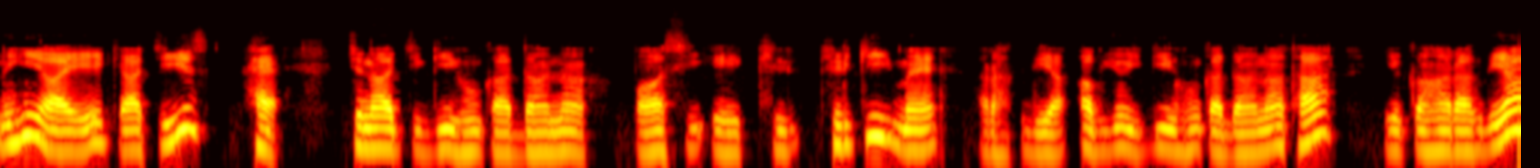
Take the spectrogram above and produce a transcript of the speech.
नहीं आया ये क्या चीज़ है। चनाची गेहूँ का दाना पास ही एक खिड़की में रख दिया। अब जो गेहूँ का दाना था, ये कहाँ रख दिया?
